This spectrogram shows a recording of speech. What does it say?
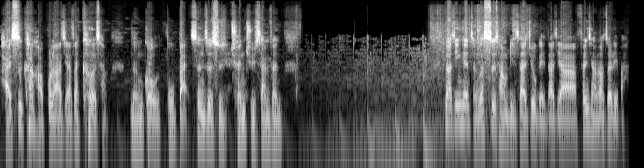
还是看好布拉加在客场能够不败，甚至是全取三分。那今天整个四场比赛就给大家分享到这里吧。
